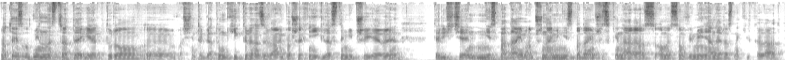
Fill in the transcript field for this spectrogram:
No to jest odmienna strategia, którą e, właśnie te gatunki, które nazywamy powszechnie iglastymi, przyjęły. Te liście nie spadają, a przynajmniej nie spadają wszystkie naraz. One są wymieniane raz na kilka lat.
